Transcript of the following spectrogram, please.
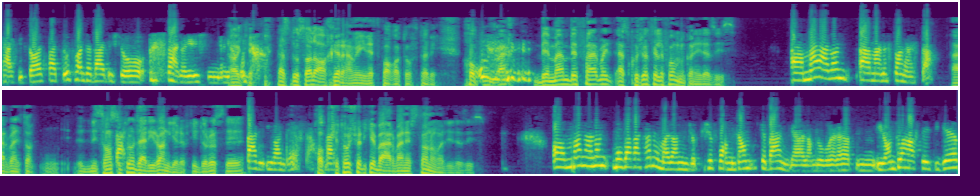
تاسیسات بعد دو سال بعدش رو صنایع شیمیایی. خوندم. پس دو سال آخر همه این اتفاقات افتاده. خب اون وقت به من بفرمایید از کجا تلفن می‌کنید عزیز؟ من الان ارمنستان هستم. ارمنستان. لیسانستون رو در ایران گرفتی درسته؟ بعد ایران گرفتم. خب بله. چطور شدی که به ارمنستان آمدید عزیز؟ من الان موقتا اومدم اینجا پیش فامیلام که برمیگردم دوباره. ایران دو هفته دیگه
